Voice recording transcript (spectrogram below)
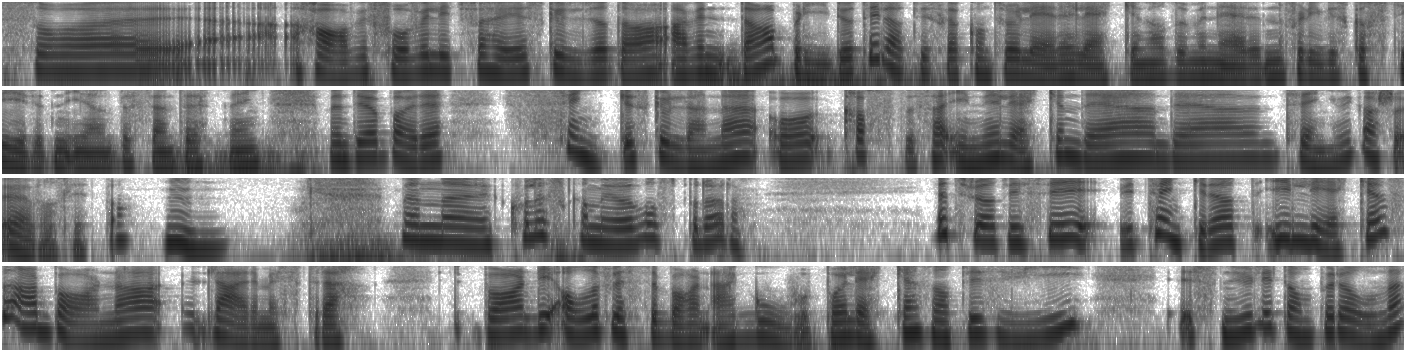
så vi, får vi litt for høye skuldre, og da, vi, da, blir det jo til at vi skal kontrollere leken og dominere den fordi vi skal styre den i en bestemt retning. Men det å bare senke skuldrene og kaste seg inn i leken, det, det trenger vi kanskje å øve oss litt på. Mm. Men uh, hvordan skal vi øve oss på det, da? Jeg tror at hvis vi, vi tenker at i leken så er barna læremestere. Barn, de aller fleste barn er gode på å leke. sånn at hvis vi snur litt om på rollene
